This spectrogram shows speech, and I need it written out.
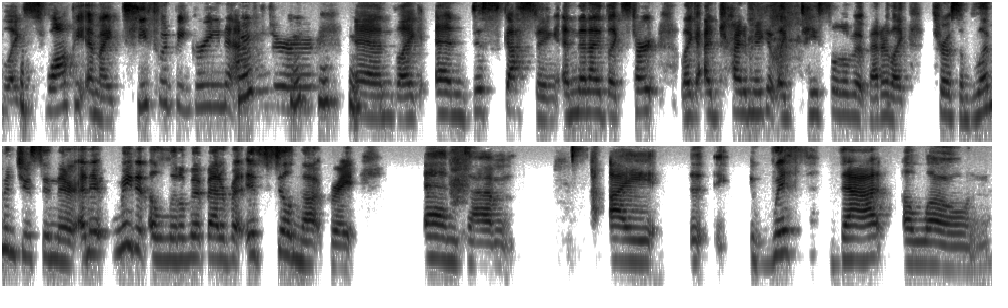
like swampy and my teeth would be green after and like and disgusting and then i'd like start like i'd try to make it like taste a little bit better like throw some lemon juice in there and it made it a little bit better but it's still not great and um i uh, with that alone,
